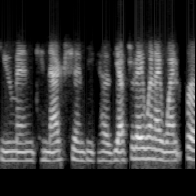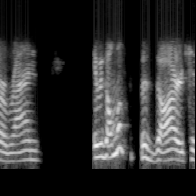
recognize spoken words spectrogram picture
human connection. Because yesterday when I went for a run, it was almost bizarre to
